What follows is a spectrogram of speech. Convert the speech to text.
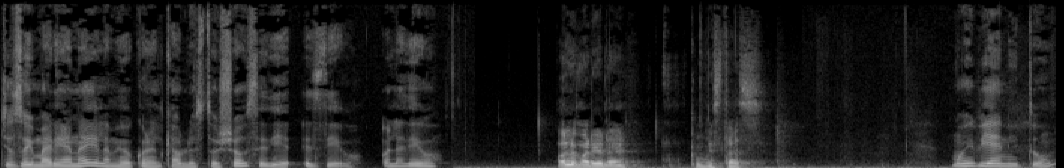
Yo soy Mariana y el amigo con el que hablo estos shows es Diego. Hola Diego. Hola Mariana, ¿cómo estás? Muy bien, ¿y tú?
